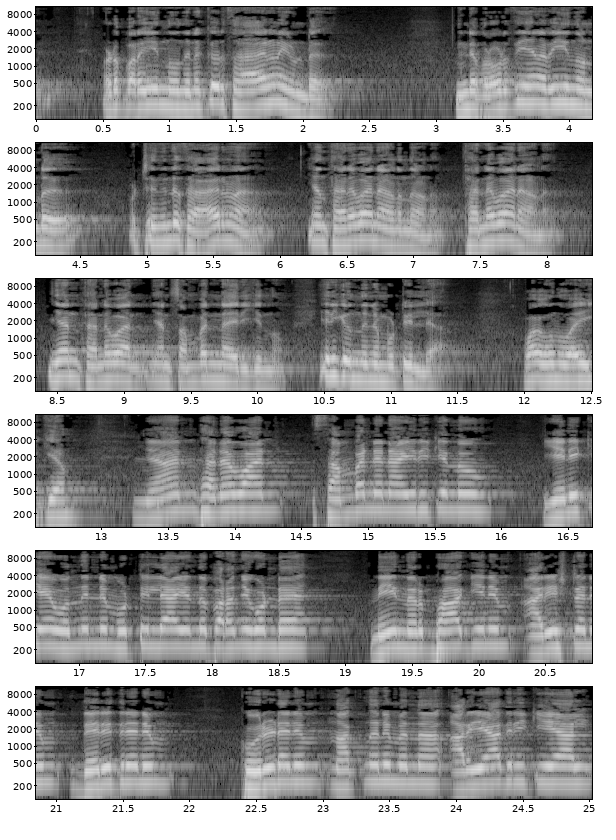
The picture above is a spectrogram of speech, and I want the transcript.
അവിടെ പറയുന്നു നിനക്കൊരു ധാരണയുണ്ട്. നിന്റെ പ്രവൃത്തി ഞാൻ അറിയുന്നുണ്ട്. പക്ഷെ നിന്റെ ധാരണ ഞാൻ ധനവാനാണെന്നാണ്. ധനവാനാണ്. ഞാൻ ധനവാൻ ഞാൻ സമ്പന്നനായിരിക്കുന്നു. എനിക്കൊന്നിനും മുട്ടില്ല. ഒന്ന് വായിക്കാം. ഞാൻ ധനവാൻ സമ്പന്നനായിരിക്കുന്നു. എനിക്ക് ഒന്നിനും മുട്ടില്ല എന്ന് പറഞ്ഞുകൊണ്ട് നീ നിർഭാഗ്യനും അരിഷ്ടനും ദരിദ്രനും കുരുടനും നഗ്നനുമെന്ന് അറിയാതിരിക്കിയാൽ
